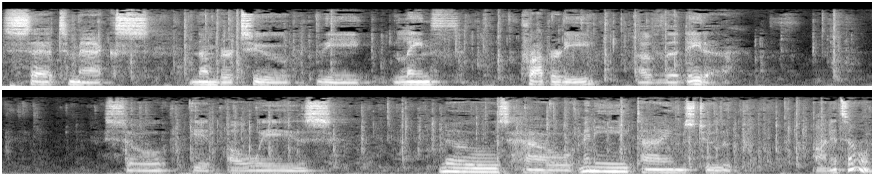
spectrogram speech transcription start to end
Set max number to the length property of the data. So it always knows how many times to loop on its own.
